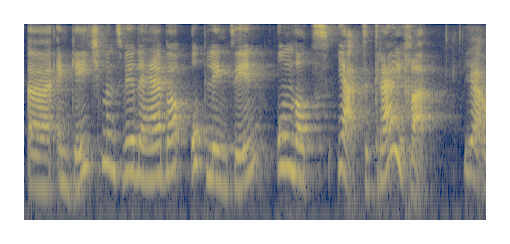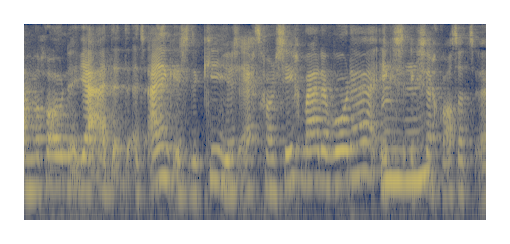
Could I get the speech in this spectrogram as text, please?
eh, engagement willen hebben op LinkedIn om dat ja, te krijgen? Ja, om gewoon, ja, uiteindelijk is de key is echt gewoon zichtbaarder worden. Ik, Mhm. ik zeg ook altijd eh,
